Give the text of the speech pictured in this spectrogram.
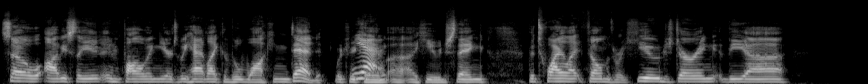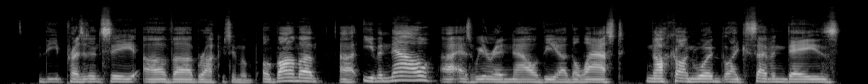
so obviously in- in following years we had like the walking dead which Yeah. became a, a huge thing the twilight films were huge during the uh the presidency of uh, Barack Hussein Obama. Uh, even now, uh, as we are in now the uh, the last knock on wood, like seven days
